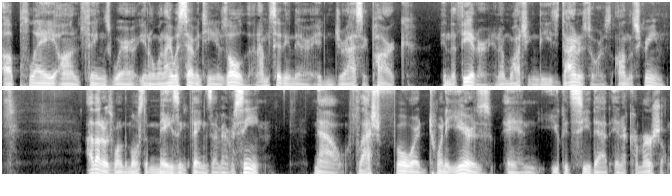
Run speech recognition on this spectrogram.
a play on things where, you know, when I was 17 years old and I'm sitting there in Jurassic Park in the theater and I'm watching these dinosaurs on the screen, I thought it was one of the most amazing things I've ever seen. Now, flash forward 20 years and you could see that in a commercial.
